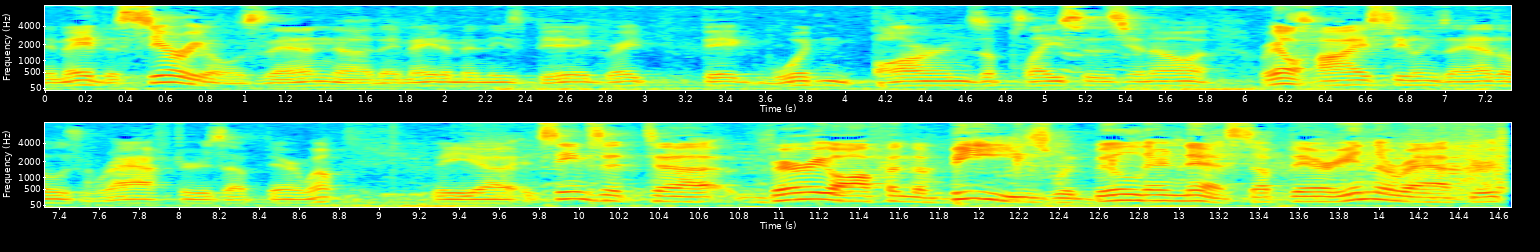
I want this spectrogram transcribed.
They made the serials then. Uh, they made them in these big, great big wooden barns of places, you know, real high ceilings. They had those rafters up there. Well, the, uh, it seems that uh, very often the bees would build their nests up there in the rafters.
